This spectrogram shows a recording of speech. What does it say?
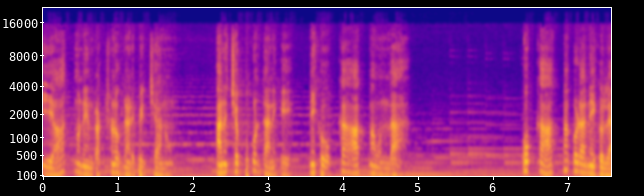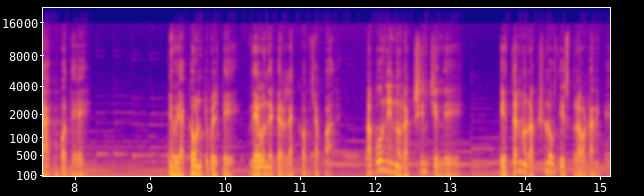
ఈ ఆత్మ నేను రక్షణలోకి నడిపించాను అని చెప్పుకుంటానికి నీకు ఒక్క ఆత్మ ఉందా? ఒక్క ఆత్మ కూడా నీకు లేకపోతే నువ్వు అకౌంటబిలిటీ దేవుని దగ్గర లెక్క చెప్పాలి. ప్రభు నిన్ను రక్షించింది ఇతరులను రక్షణలోకి తీసుకురావడానికి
